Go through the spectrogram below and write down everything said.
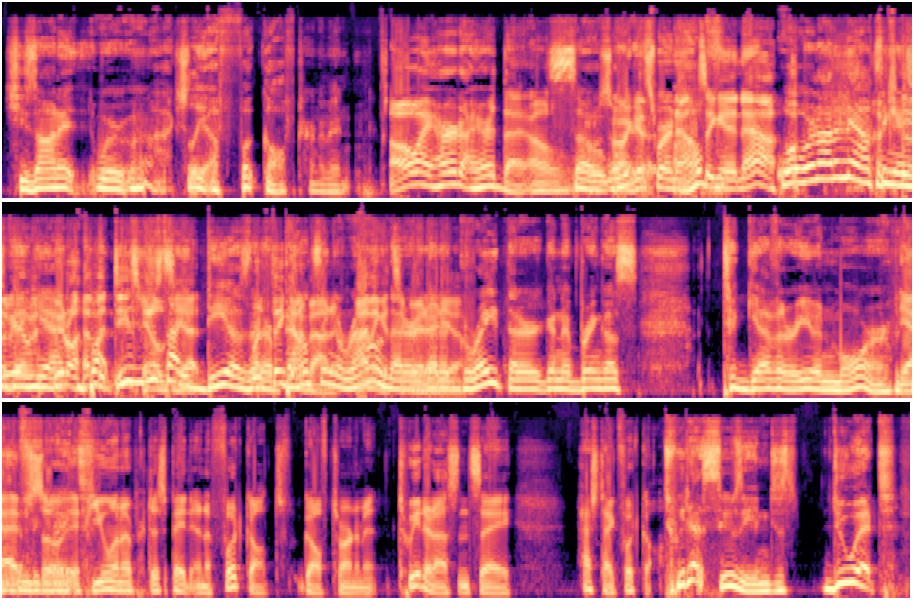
She's on it. We're actually a foot golf tournament. Oh, I heard, I heard that. Oh, So, so, I guess we're announcing it now. Well, we're not announcing we anything haven't- yet. we don't have the but these are just yet. ideas that We're are bouncing it. I think around that are that are great that are going to bring us together even more. Yeah, if so, great. if you want to participate in a foot golf, golf tournament, tweet at us and say hashtag foot golf. tweet at Susie and just do it.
